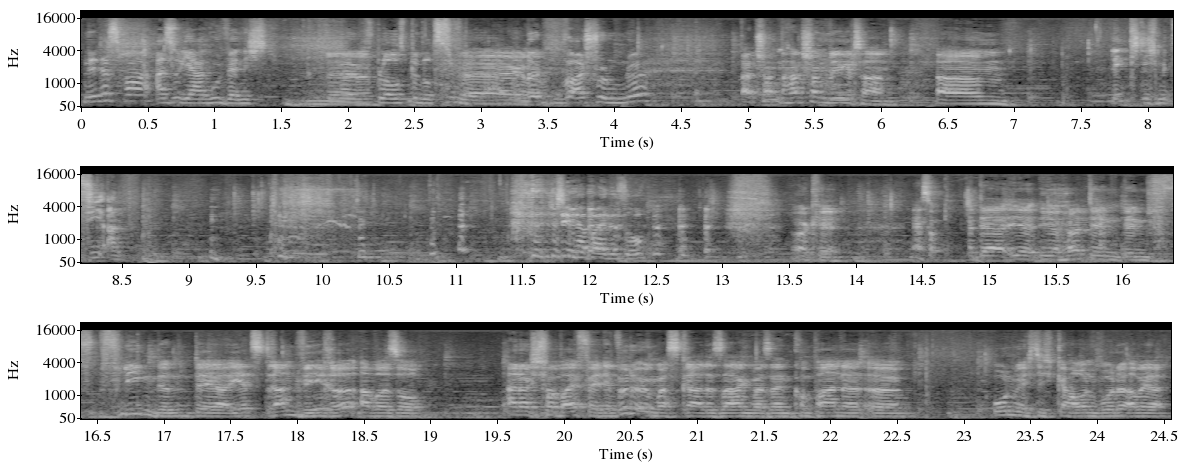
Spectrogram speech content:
Ne, das war. Also ja, gut, wenn ich äh, Blows benutzen würde. Ja, genau. das war schon, ne? Hat schon, hat schon wehgetan. Ähm, Leg dich nicht mit sie an. Stehen da beide so. okay. Also, der, ihr, ihr hört den, den Fliegenden, der jetzt dran wäre, aber so an euch vorbeifällt. Der würde irgendwas gerade sagen, weil sein Kumpane äh, ohnmächtig gehauen wurde, aber er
